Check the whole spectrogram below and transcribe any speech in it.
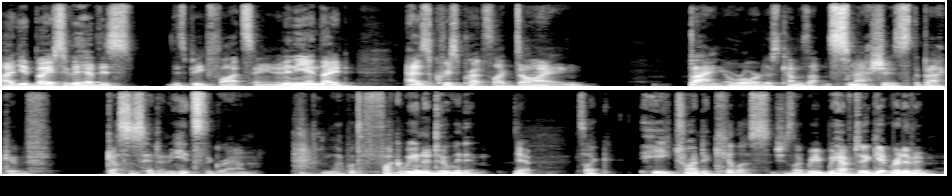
uh, you'd basically have this this big fight scene, and in the end, they, as Chris Pratt's like dying, bang, Aurora just comes up and smashes the back of Gus's head, and he hits the ground. I'm like, what the fuck are we going to do with him? Yep. It's like he tried to kill us. And she's like, we, we have to get rid of him.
